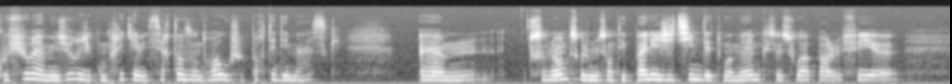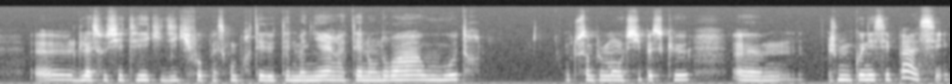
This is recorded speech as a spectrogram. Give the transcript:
qu'au fur et à mesure j'ai compris qu'il y avait certains endroits où je portais des masques euh, tout simplement parce que je me sentais pas légitime d'être moi-même, que ce soit par le fait euh, euh, de la société qui dit qu'il faut pas se comporter de telle manière à tel endroit ou autre. Ou tout simplement aussi parce que je ne me connaissais pas assez.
